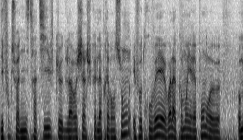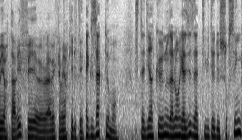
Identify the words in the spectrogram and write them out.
des fonctions administratives que de la recherche que de la prévention. Il faut trouver euh, voilà comment y répondre euh, au meilleur tarif et euh, avec la meilleure qualité. Exactement. C'est-à-dire que nous allons réaliser des activités de sourcing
